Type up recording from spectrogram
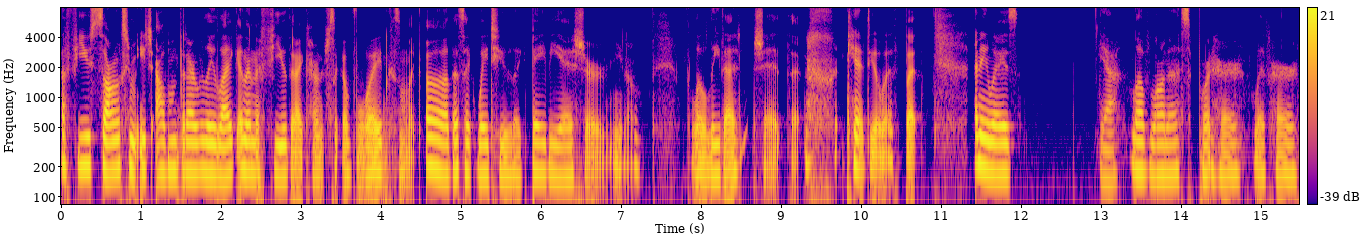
a few songs from each album that I really like, and then a few that I kind of just like avoid because I'm like, oh, that's like way too like babyish or you know, Lolita shit that I can't deal with. But, anyways, yeah, love Lana, support her, live her.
